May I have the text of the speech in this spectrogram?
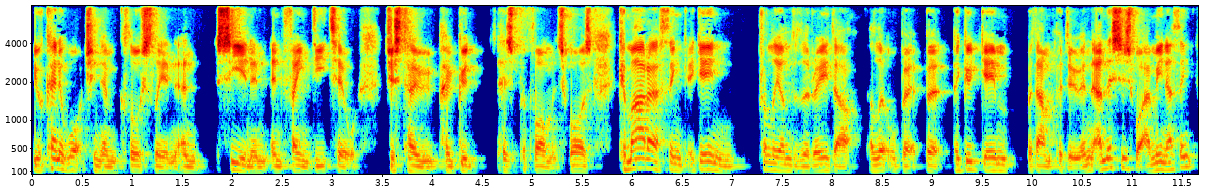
you're kind of watching him closely and, and seeing in, in fine detail just how how good his performance was. Kamara, I think, again, probably under the radar a little bit, but a good game with Ampadu. And and this is what I mean. I think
